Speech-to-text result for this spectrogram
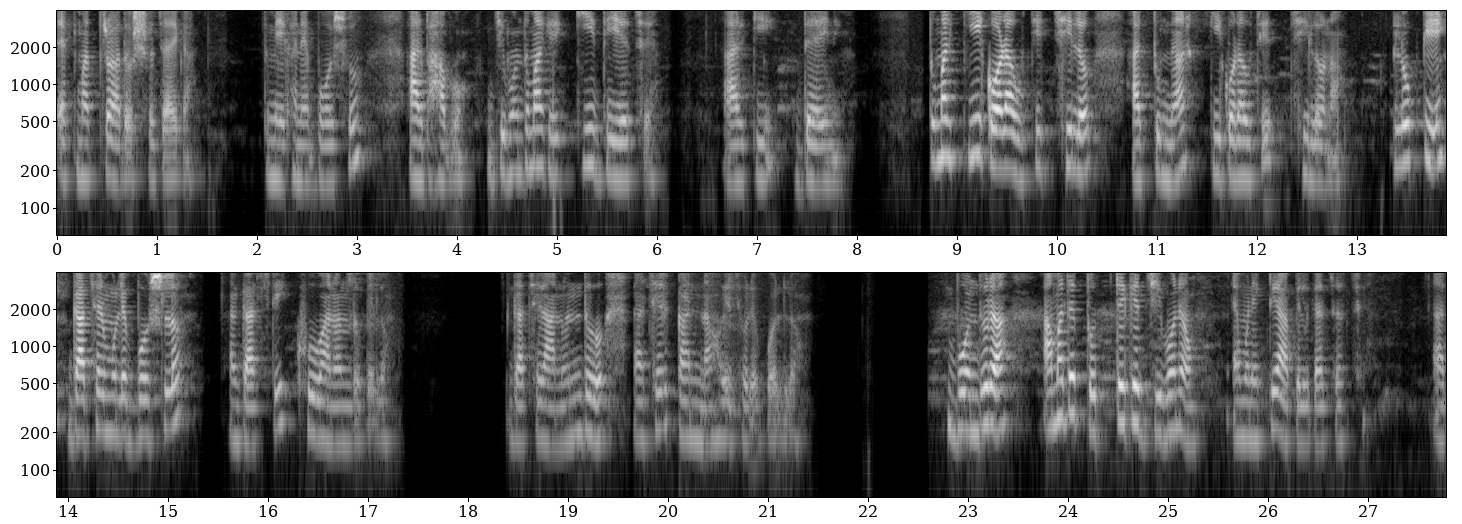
একমাত্র আদর্শ জায়গা। তুমি এখানে বসো আর ভাবো, জীবন তোমাকে কি দিয়েছে আর কি দেয়নি। তোমার কি করা উচিত ছিল আর তোমার কি করা উচিত ছিল না? লোকটি গাছের মূলে বসল আর গাছটি খুব আনন্দ পেল। গাছের আনন্দ, গাছের কান্না হয়ে ঝরে পড়ল। বন্ধুরা, আমাদের প্রত্যেকের জীবনেও এমন একটি আপেল গাছ আছে আর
